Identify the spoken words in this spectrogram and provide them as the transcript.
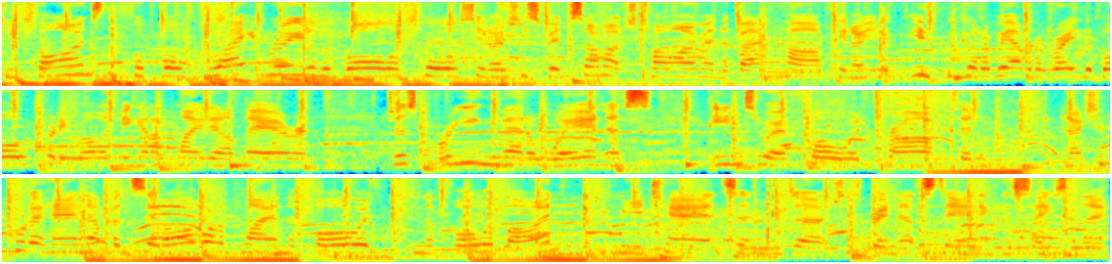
She finds the football. Great read of the ball, of course. You know, she spent so much time in the back half. You know, you, have got to be able to read the ball pretty well if you're going to play down there. And just bringing that awareness into her forward craft. And, you know, she put her hand up and said, I want to play in the forward in the forward line. Give me a chance. And uh, she's been outstanding this season there.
